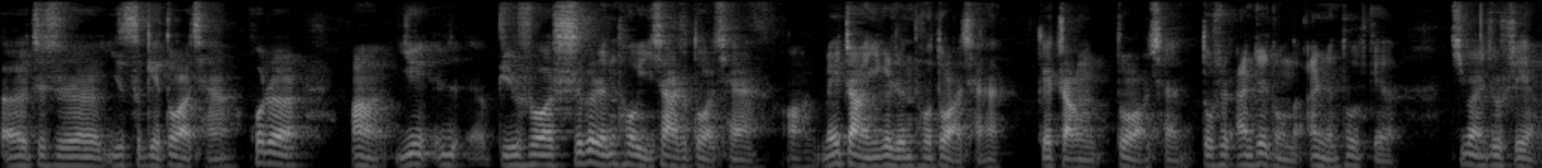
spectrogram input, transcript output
呃，这是一次给多少钱？或者啊，一比如说十个人头以下是多少钱啊？每涨一个人头多少钱？给涨多少钱？都是按这种的，按人头给的，基本上就是这样。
